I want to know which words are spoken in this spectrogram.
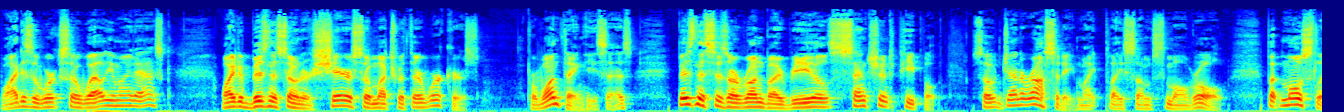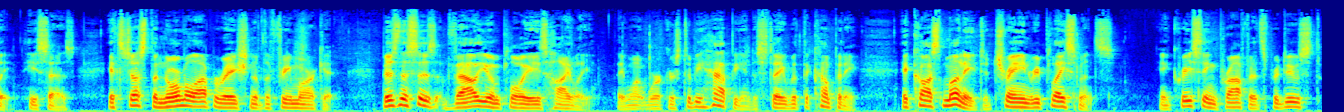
Why does it work so well, you might ask? Why do business owners share so much with their workers? For one thing, he says, businesses are run by real, sentient people so generosity might play some small role. But mostly, he says, it's just the normal operation of the free market. Businesses value employees highly. They want workers to be happy and to stay with the company. It costs money to train replacements. Increasing profits produced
